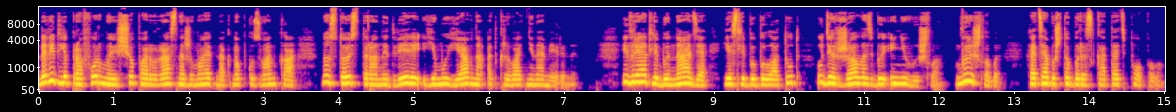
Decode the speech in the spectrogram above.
Давид для проформы еще пару раз нажимает на кнопку звонка, но с той стороны двери ему явно открывать не намерены. И вряд ли бы Надя, если бы была тут, удержалась бы и не вышла. Вышла бы, хотя бы чтобы раскатать по полу.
